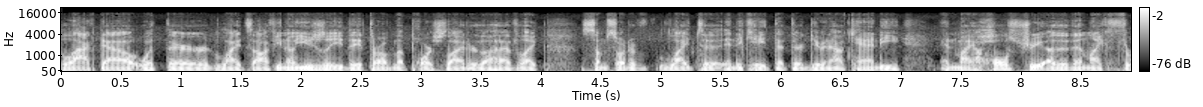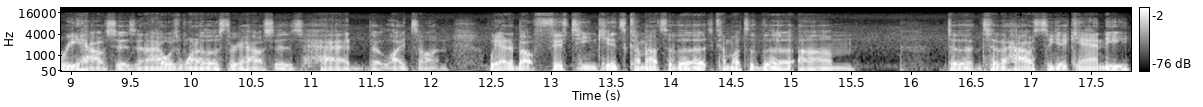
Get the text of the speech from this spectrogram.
blacked out with their lights off. You know, usually they throw up the porch light or they'll have like some sort of light to indicate that they're giving out candy. And my whole street, other than like three houses, and I was one of those three houses, had their lights on. We had about 15 kids come out to the come out to the um to the to the house to get candy.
